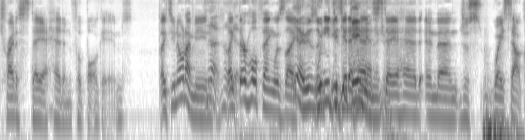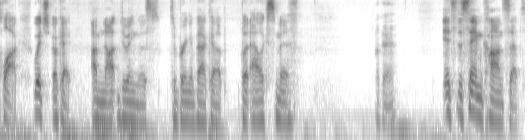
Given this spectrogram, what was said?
try to stay ahead in football games. Like, do you know what I mean? Yeah, no, like yeah. their whole thing was like, Yeah, he was we a- need to he's a get game ahead, manager. stay ahead, and then just waste out clock. Which, okay, I'm not doing this to bring it back up, but Alex Smith, Okay. It's the same concept.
